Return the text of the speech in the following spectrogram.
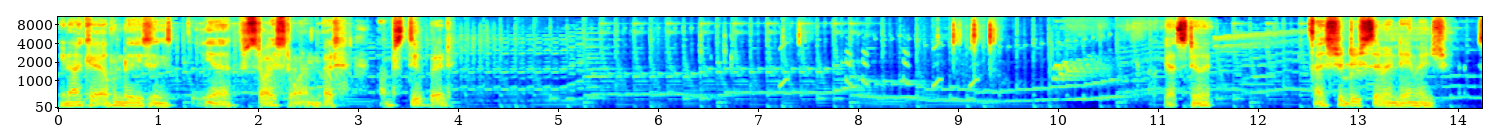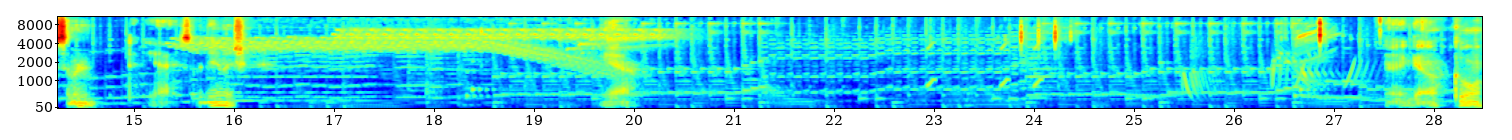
You know, I could open these things, yeah, Starstorm, but I'm stupid. Let's do it. I should do 7 damage. 7, yeah, 7 damage. Yeah. There you go, cool.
